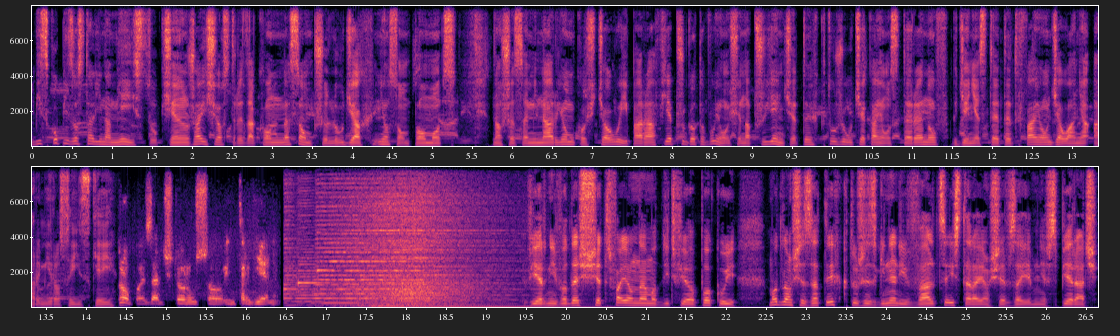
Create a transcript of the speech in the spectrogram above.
Biskupi zostali na miejscu, księża i siostry zakonne są przy ludziach, niosą pomoc. Nasze seminarium, kościoły i parafie przygotowują się na przyjęcie tych, którzy uciekają z terenów, gdzie niestety trwają działania armii rosyjskiej. Wierni w Odessie trwają na modlitwie o pokój, modlą się za tych, którzy zginęli w walce i starają się wzajemnie wspierać.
